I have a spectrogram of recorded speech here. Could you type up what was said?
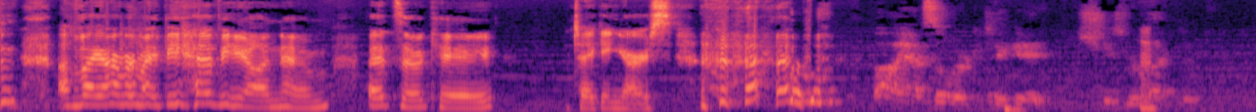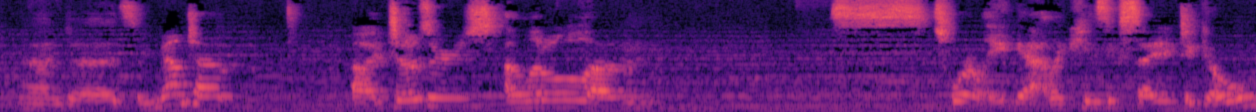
my armor might be heavy on him. It's okay. I'm taking yours. oh yeah, Silver can take it. She's real active. And uh, so you mount out. Uh, Dozer's a little um, squirrely, yeah. Like he's excited to go,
